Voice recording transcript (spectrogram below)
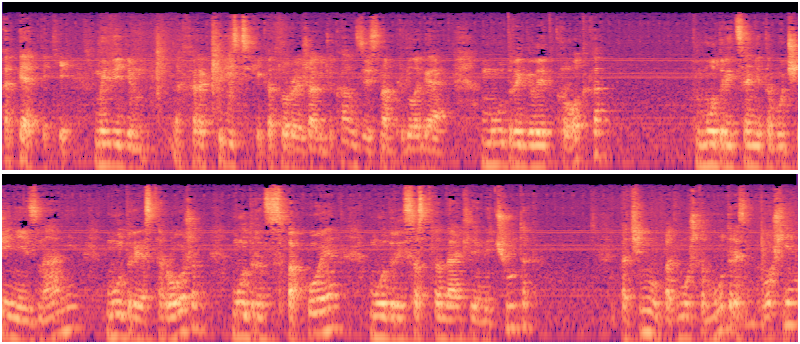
опять-таки мы видим характеристики, которые Жак Дюкан здесь нам предлагает. Мудрый говорит кротко, мудрый ценит обучение и знания, мудрый осторожен, мудрый спокоен, мудрый сострадателен и чуток. Почему? Потому что мудрость Божья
